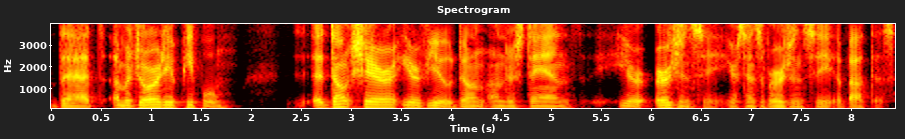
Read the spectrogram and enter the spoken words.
that a majority of people uh, don't share your view, don't understand your urgency, your sense of urgency about this?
